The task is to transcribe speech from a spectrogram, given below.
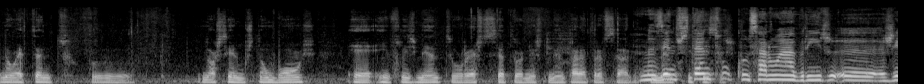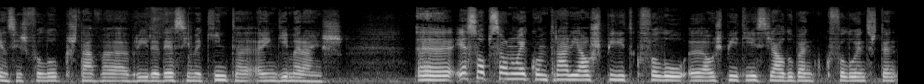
não é tanto nós sermos tão bons é, infelizmente, o resto do setor neste momento para atravessar. Mas, entretanto, difíceis. começaram a abrir uh, agências. Falou que estava a abrir a 15ª em Guimarães. Uh, essa opção não é contrária ao espírito que falou, uh, ao espírito inicial do banco que falou, entretanto,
